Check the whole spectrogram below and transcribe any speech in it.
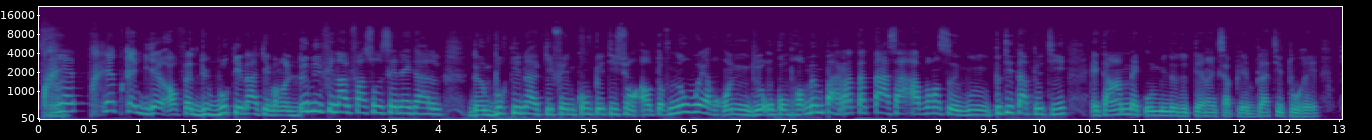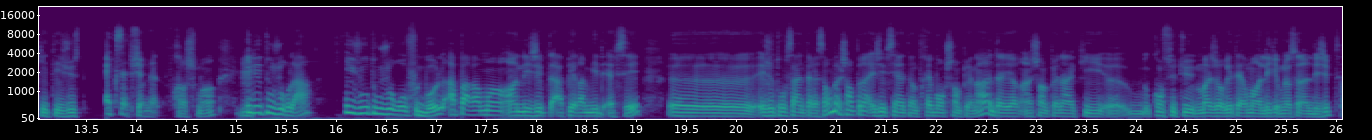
très très très bien en fait du Burkina qui va en demi-finale face au Sénégal, d'un Burkina qui fait une compétition out of nowhere, on on comprend même pas ratata, ça avance petit à petit et t'as un mec au milieu de terrain qui s'appelait Blati Touré qui était juste exceptionnel franchement. Il mm. est toujours là, il joue toujours au football, apparemment en Égypte à Pyramide FC. Euh, et je trouve ça intéressant. le championnat égyptien est un très bon championnat. D'ailleurs, un championnat qui euh, constitue majoritairement l'équipe nationale d'Égypte.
